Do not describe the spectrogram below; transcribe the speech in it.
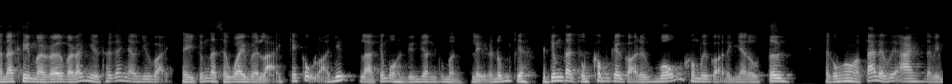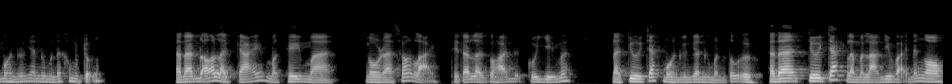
thành ra khi mà rơi vào rất nhiều thứ khác nhau như vậy, thì chúng ta sẽ quay về lại cái cốt lõi nhất là cái mô hình kinh doanh của mình. Liệu nó đúng chưa? Thì chúng ta cũng không kêu gọi được vốn, không kêu gọi được nhà đầu tư, và cũng không hợp tác được với ai, tại vì mô hình kinh doanh của mình nó không chuẩn. Thành ra đó là cái mà khi mà ngồi rà soát lại, thì trả lời câu hỏi của Diễm á, là chưa chắc mô hình kinh doanh của mình tối ưu thành ra chưa chắc là mình làm như vậy nó ngon.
